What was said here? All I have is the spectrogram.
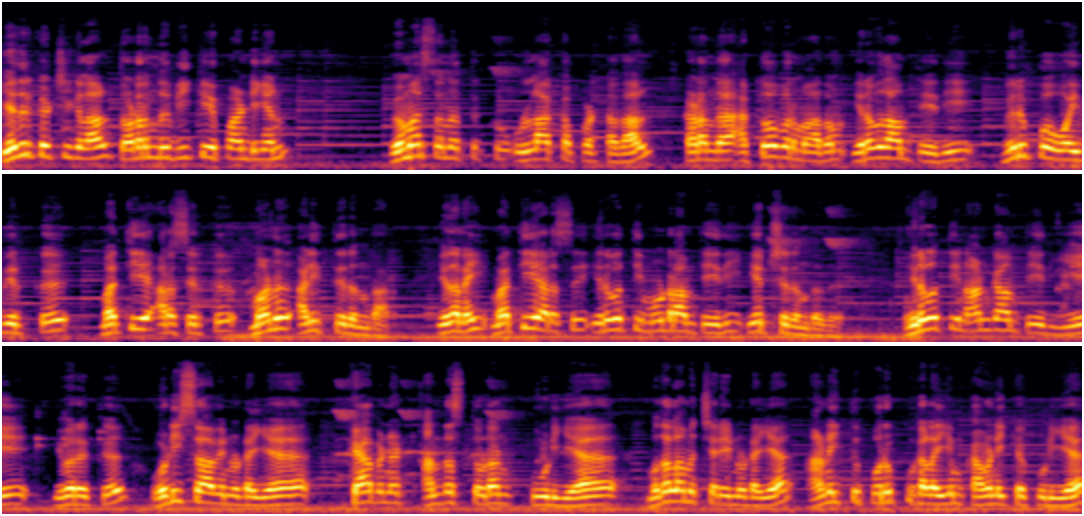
எதிர்க்கட்சிகளால் தொடர்ந்து வி. கே. பாண்டியன் விமர்சனத்துக்கு உள்ளாக்கப்பட்டதால் கடந்த அக்டோபர் மாதம் இருபதாம் தேதி விருப்ப ஓய்விற்கு மத்திய அரசிற்கு மனு அளித்திருந்தார். இதனை மத்திய அரசு இருபத்தி மூன்றாம் தேதி ஏற்றிருந்தது. இருபத்தி நான்காம் தேதியே இவருக்கு ஒடிசாவினுடைய கேபினட் அந்தஸ்துடன் கூடிய முதலமைச்சரினுடைய அனைத்து பொறுப்புகளையும் கவனிக்கக்கூடிய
